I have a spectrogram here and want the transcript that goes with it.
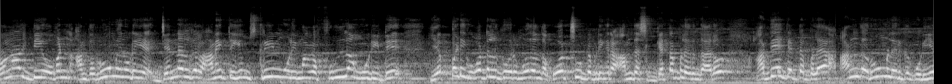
ரொனால்ட் டி ஓவன் அந்த ரூமினுடைய ஜன்னல்கள் அனைத்தையும் ஸ்க்ரீன் மூலியமாக ஃபுல்லாக மூடிட்டு எப்படி ஹோட்டலுக்கு வரும்போது அந்த கோட் ஷூட் அப்படிங்கிற அந்த கெட்டப்பில் இருந்தாரோ அதே கெட்டப்பில் அந்த ரூமில் இருக்கக்கூடிய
